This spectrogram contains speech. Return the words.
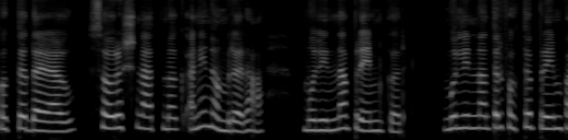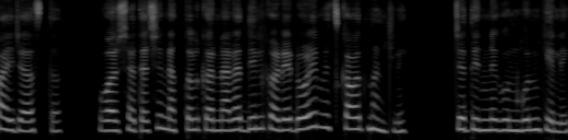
फक्त दयाळू संरक्षणात्मक आणि नम्र राहा. मुलींना प्रेम कर. मुलींना तर फक्त प्रेम पाहिजे असतं. वर्षा त्याची नक्कल करणाऱ्या दिलकडे डोळे मिचकावत म्हटले. जतीनने गुणगुण केले.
